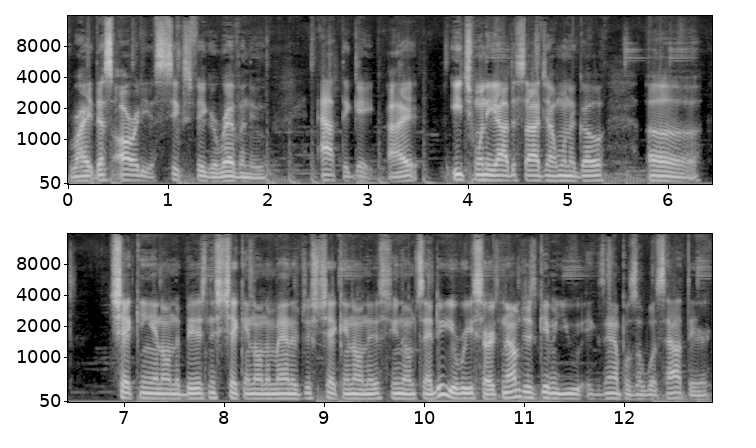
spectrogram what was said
right? That's already a six-figure revenue out the gate. All right. Each one of y'all decide y'all want to go. Uh, check in on the business, check in on the managers, check in on this. You know what I'm saying? Do your research. Now I'm just giving you examples of what's out there,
